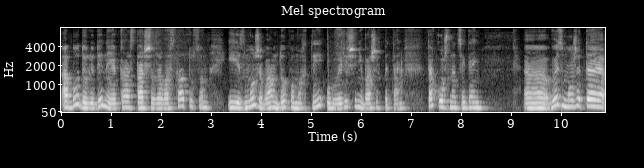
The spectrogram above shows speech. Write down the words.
або до людини, яка старша за вас статусом і зможе вам допомогти у вирішенні ваших питань. Також на цей день е, ви зможете,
